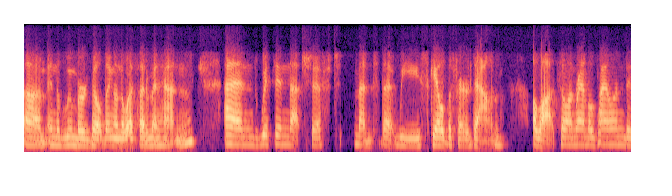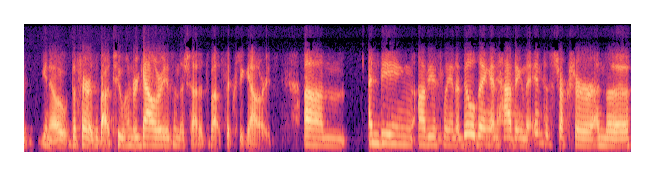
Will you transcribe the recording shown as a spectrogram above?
um, in the Bloomberg Building on the west side of Manhattan, and within that shift meant that we scaled the fair down a lot. So on Randall's Island, it, you know, the fair is about 200 galleries, and the Shed it's about 60 galleries. Um, and being obviously in a building and having the infrastructure and the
